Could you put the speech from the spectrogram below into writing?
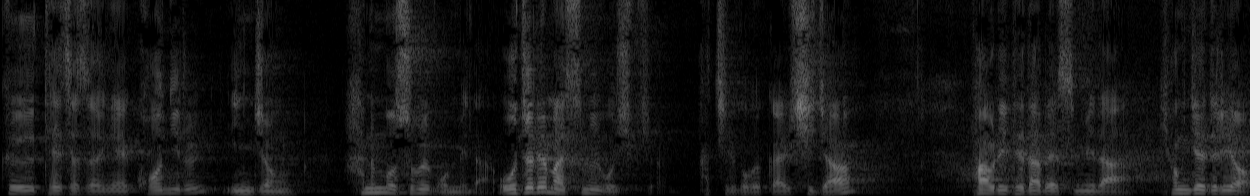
그 대제사장의 권위를 인정하는 모습을 봅니다. 5절의 말씀을 보십시오. 같이 읽어볼까요? 시작. 바울이 대답했습니다. 형제들이여,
